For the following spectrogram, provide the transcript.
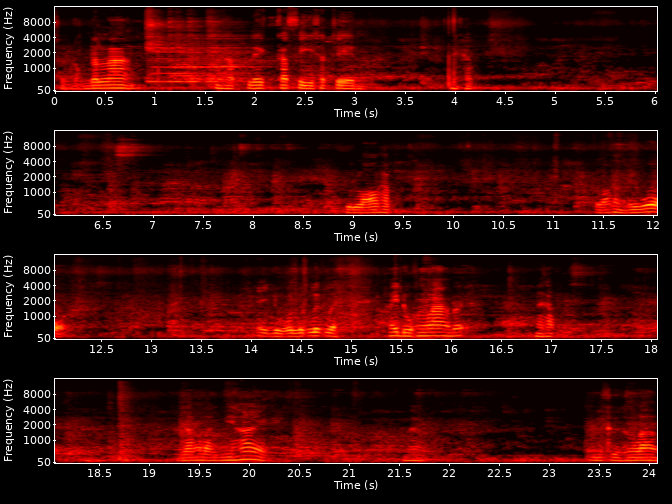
ส่วนของด้านล่างนะครับ เลขคัสซีชัดเจนนะครับดูล้อครับล้อของ r ีโวให้ดูลึกๆเลย ให้ดูข้างล่างด้วยนะครับยางอะไรมีให้นะครับนี่คือข้างล่าง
